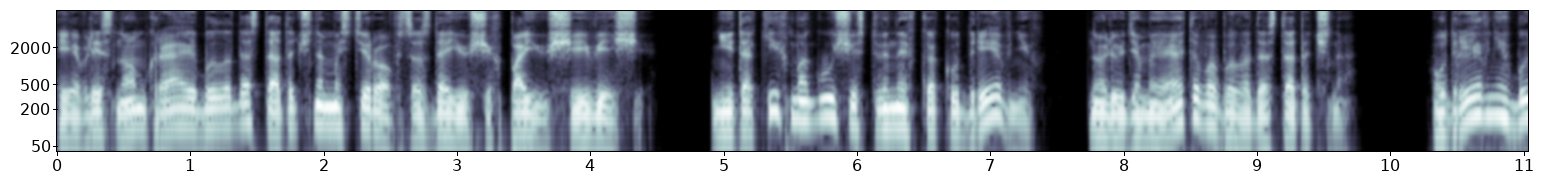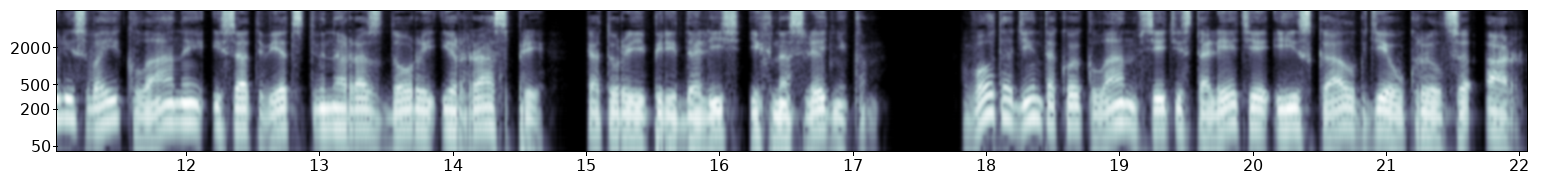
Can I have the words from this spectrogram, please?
и в лесном крае было достаточно мастеров, создающих поющие вещи. Не таких могущественных, как у древних, но людям и этого было достаточно. У древних были свои кланы и, соответственно, раздоры и распри, которые передались их наследникам. Вот один такой клан все эти столетия и искал, где укрылся Ар.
